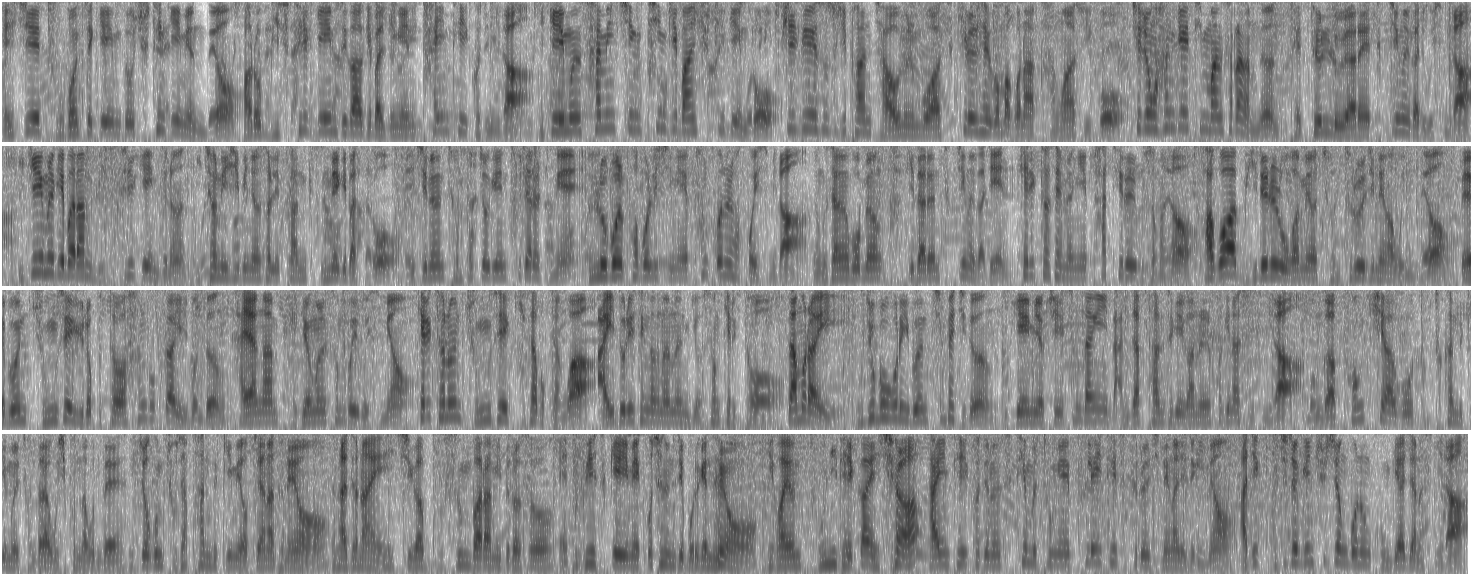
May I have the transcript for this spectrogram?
NC의 두 번째 게임도 슈팅 게임이었는데요. 바로 미스틸 게임즈가 개발 중인 타임 테이커즈입니다. 이 게임은 3인칭 팀 기반 슈팅 게임으로 필드에서 수집한 자원을 모아 스킬을 해검하거나 강화할 수 있고 최종 한 개의 팀만 살아남는 배틀 로얄의 특징을 가지고 있습니다. 이 게임을 개발한 미스틸 게임즈는 2022년 설립한 국내 개발사로 NC는 전폭적인 투자를 통해 글로벌 퍼블리싱의 판권을 확보했습니다. 영상을 보면 각기 다른 특징을 가진 캐릭터 3명이 파티를 구성하여 과거와 미래를 오가며 전투를 진행하고 있는데요. 맵은 중 중세 유럽부터 한국과 일본 등 다양한 배경을 선보이고 있으며 캐릭터는 중세 기사 복장과 아이돌이 생각나는 여성 캐릭터, 사무라이, 우주복을 입은 침팬지 등이 게임 역시 상당히 난잡한 세계관을 확인할 수 있습니다. 뭔가 펑키하고 독특한 느낌을 전달하고 싶었나 본데 조금 조잡한 느낌이 없지 않아 드네요. 그나저나 NC가 무슨 바람이 들어서 FPS 게임에 꽂혔는지 모르겠네요. 이게 과연 돈이 될까 NC야? 타임 테이커즈는 스팀을 통해 플레이 테스트를 진행할 예정이며 아직 구체적인 출시 정보는 공개하지 않았습니다.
